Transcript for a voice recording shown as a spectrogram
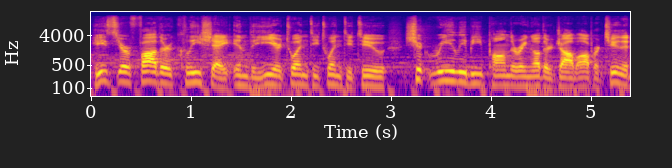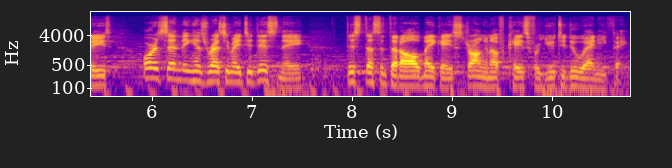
he's your father cliche in the year 2022 should really be pondering other job opportunities or sending his resume to Disney, this doesn't at all make a strong enough case for you to do anything.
